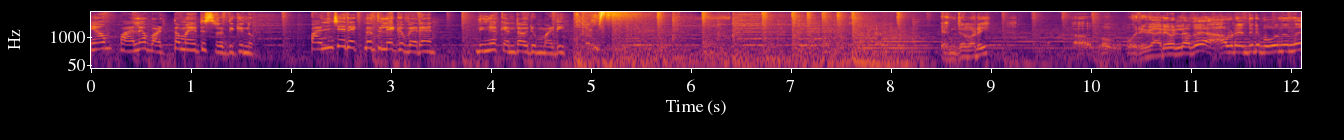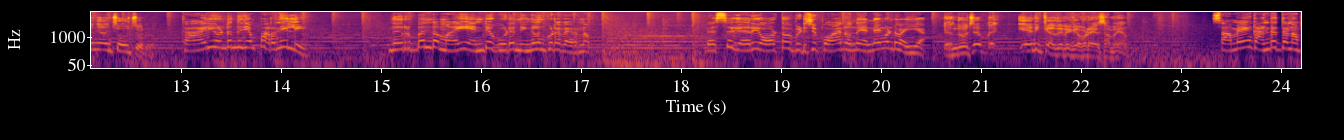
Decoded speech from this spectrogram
ഞാൻ പല വട്ടമായിട്ട് ശ്രദ്ധിക്കുന്നു. പഞ്ചരത്നത്തിലേക്ക് വരാൻ നിങ്ങൾക്ക് എന്താ ഒരു മടി? എന്ത് ആ, ഒരു കാര്യമില്ലാതെ അവിടെ എന്തിനു പോകുന്നെന്ന് ഞാൻ ചോദിച്ചുള്ളൂ കാര്യമുണ്ടെന്ന് ഞാൻ പറഞ്ഞില്ലേ? നിർബന്ധമായി എന്റെ കൂടെ നിങ്ങളും കൂടെ വരണം. ബസ് കയറി ഓട്ടോ പിടിച്ച് പോകാനൊന്നും എന്നെ കൊണ്ട് വയ്യ. എന്താ വെച്ചാൽ അതിലേക്ക് എവിടെയാ സമയം? സമയം കണ്ടെത്തണം.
